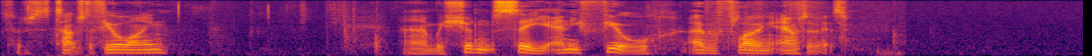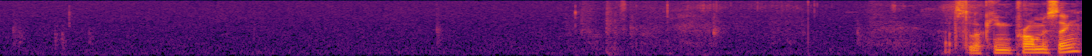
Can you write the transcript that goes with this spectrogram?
So just attach the fuel line and we shouldn't see any fuel overflowing out of it. That's looking promising.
